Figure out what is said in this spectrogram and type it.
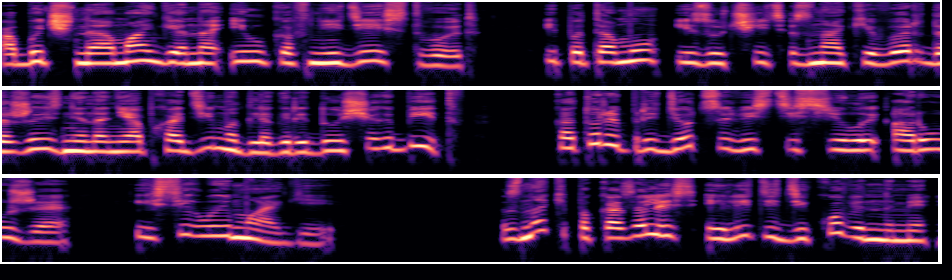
обычная магия на илков не действует, и потому изучить знаки Верда жизненно необходимо для грядущих битв, которые придется вести силой оружия и силой магии. Знаки показались Элиде диковинными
